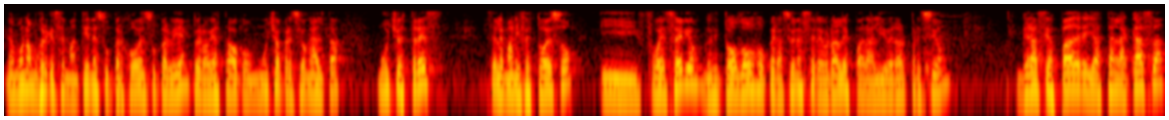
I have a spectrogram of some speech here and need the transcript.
Mi mamá, una mujer que se mantiene súper joven, súper bien, pero había estado con mucha presión alta, mucho estrés, se le manifestó eso y fue serio, necesitó dos operaciones cerebrales para liberar presión. Gracias Padre, ya está en la casa,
